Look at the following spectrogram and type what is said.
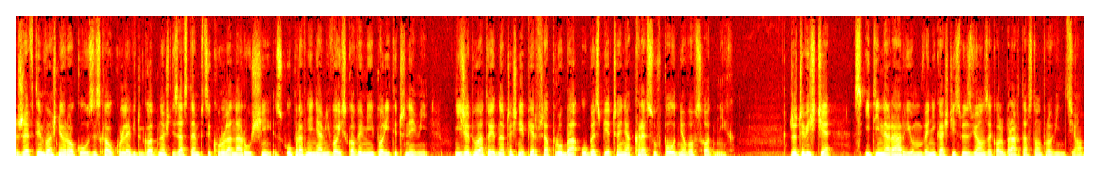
że w tym właśnie roku uzyskał królewicz godność zastępcy króla na Rusi z uprawnieniami wojskowymi i politycznymi i że była to jednocześnie pierwsza próba ubezpieczenia kresów południowo-wschodnich. Rzeczywiście z itinerarium wynika ścisły związek Olbrachta z tą prowincją.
